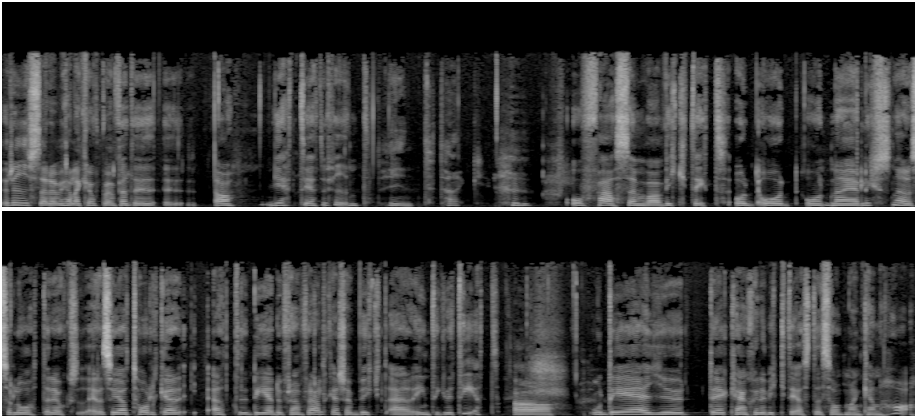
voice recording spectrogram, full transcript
Ryser över hela kroppen för att det är ja, jätte, jättefint. Fint, tack. Och fasen var viktigt. Och, och, och när jag lyssnar så låter det också, så jag tolkar att det du framförallt kanske har byggt är integritet. Ja, Och det är ju det kanske det viktigaste som man kan ha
